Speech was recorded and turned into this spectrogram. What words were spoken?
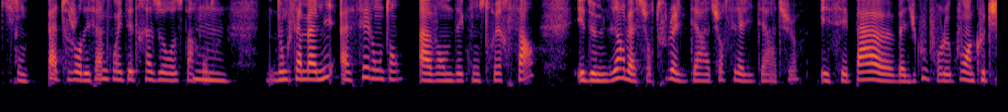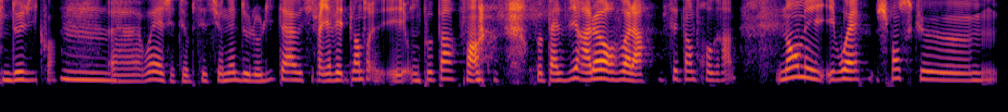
qui sont pas toujours des femmes qui ont été très heureuses par contre. Hmm. Donc ça m'a mis assez longtemps avant de déconstruire ça et de me dire bah, surtout la littérature c'est la littérature et c'est pas euh, bah, du coup pour le coup un coaching de vie quoi. Hmm. Euh, ouais j'étais obsessionnelle de Lolita aussi. Enfin il y avait plein de trucs et on peut pas enfin on peut pas se dire alors voilà c'est un programme. Non mais ouais je pense que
